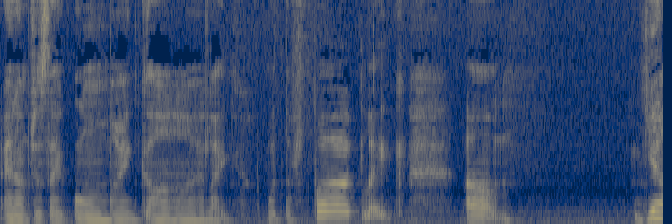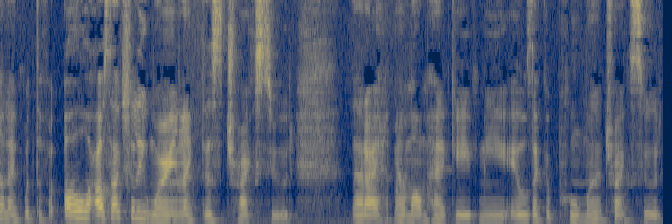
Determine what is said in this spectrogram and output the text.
And i'm just like oh my god like what the fuck? Like um yeah like what the fuck oh i was actually wearing like this tracksuit that i my mom had gave me it was like a puma tracksuit.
